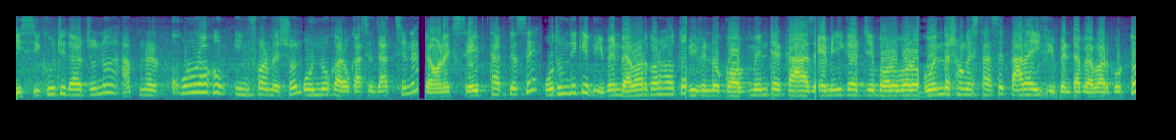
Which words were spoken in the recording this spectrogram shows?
এই সিকিউরিটি দেওয়ার জন্য আপনার কোনো রকম ইনফরমেশন অন্য কারও কাছে যাচ্ছে না। অনেক সেফ থাকতেছে। প্রথম দিকে ভিপিএন ব্যবহার করা হতো। বিভিন্ন গভর্নমেন্টের কাজ, আমেরিকার যে বড় বড় গোয়েন্দা সংস্থা আছে তারা এই ভিপিএনটা ব্যবহার করতো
